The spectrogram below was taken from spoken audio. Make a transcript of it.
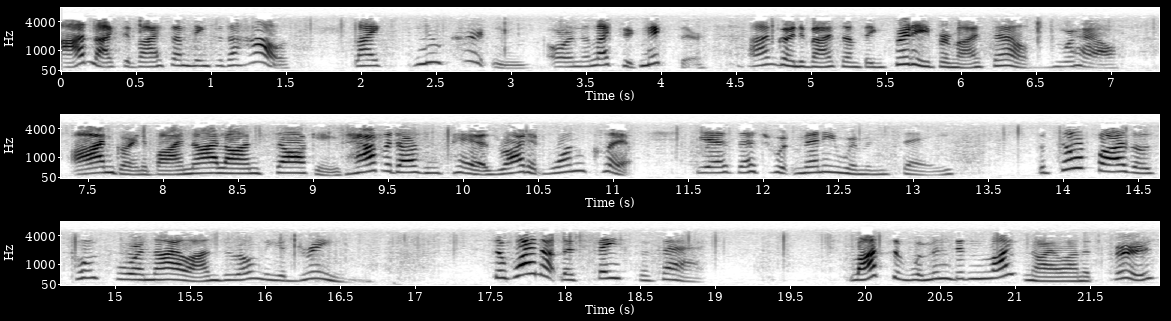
I'd like to buy something for the house, like new curtains or an electric mixer. I'm going to buy something pretty for myself. Well, I'm going to buy nylon stockings, half a dozen pairs, right at one clip. Yes, that's what many women say. But so far, those post-war nylons are only a dream. So why not let's face the facts? Lots of women didn't like nylon at first,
